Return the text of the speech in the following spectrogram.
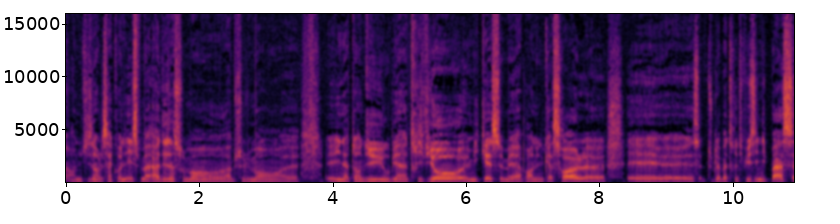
en utilisant le synchronisme à des instruments absolument inattendus ou bien triviaux. Mickey se met à prendre une casserole et toute la batterie de cuisine y passe.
